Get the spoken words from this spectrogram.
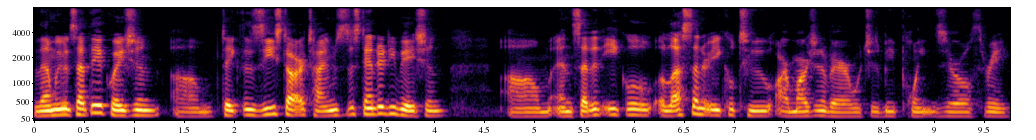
Then we would set the equation, um, take the z star times the standard deviation, um, and set it equal less than or equal to our margin of error, which would be 0.03.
